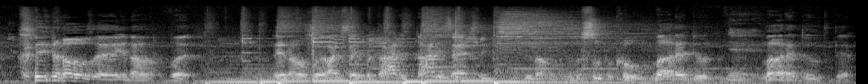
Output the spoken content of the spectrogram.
you know what I'm saying? You know, but you know, but like I said, but Donnie's, Donnie's actually, you know, you know, super cool. Love that dude. Yeah. Love that dude to death,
